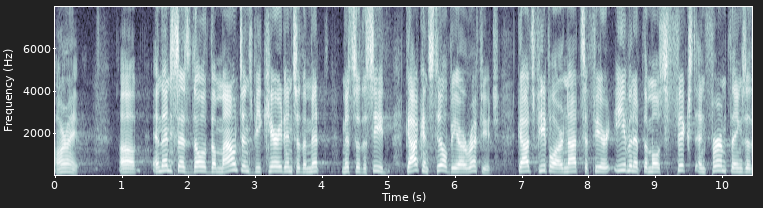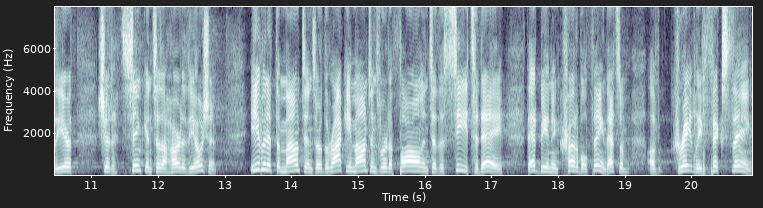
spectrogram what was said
All right. Uh, and then he says, though the mountains be carried into the midst of the sea, God can still be our refuge. God's people are not to fear, even if the most fixed and firm things of the earth should sink into the heart of the ocean. Even if the mountains or the Rocky Mountains were to fall into the sea today, that'd be an incredible thing. That's a, a greatly fixed thing.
